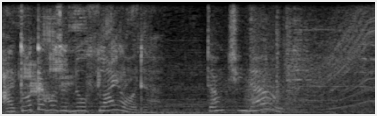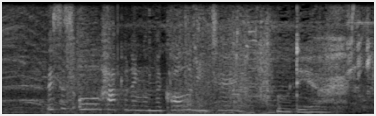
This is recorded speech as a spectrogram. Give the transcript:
I thought there was a no-fly order. Don't you know? This is all happening on the colony too. Oh dear.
